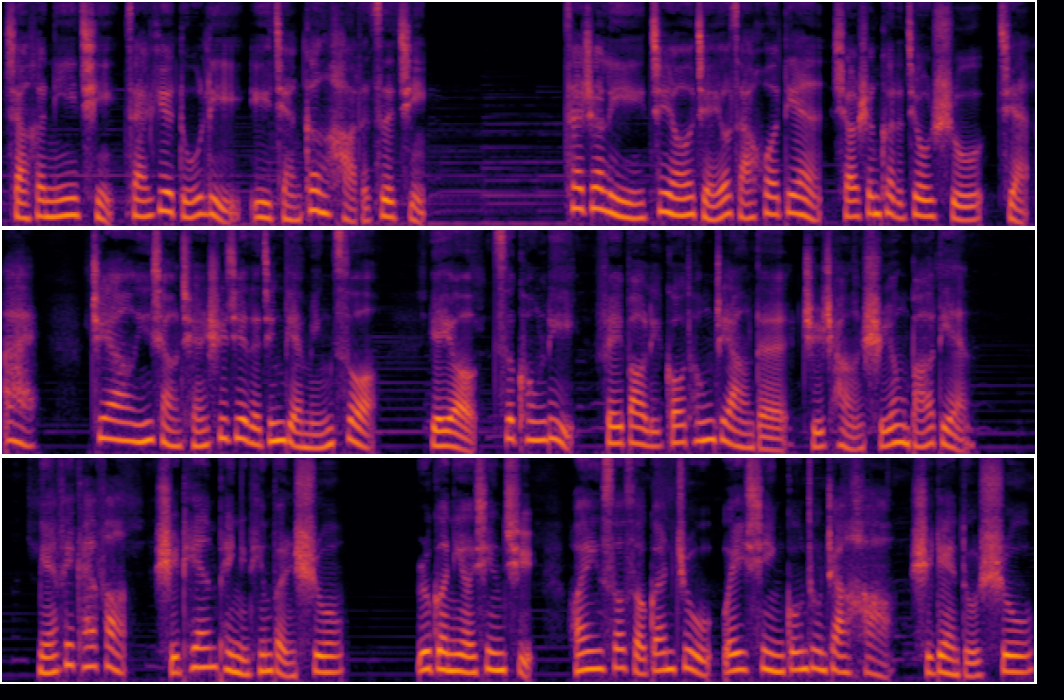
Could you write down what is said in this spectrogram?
想和你一起在阅读里遇见更好的自己。在这里，既有解忧杂货店、肖申克的救赎、简爱这样影响全世界的经典名作，也有自控力、非暴力沟通这样的职场实用宝典。免费开放，十天陪你听本书。如果你有兴趣，欢迎搜索关注微信公众账号“十点读书”。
